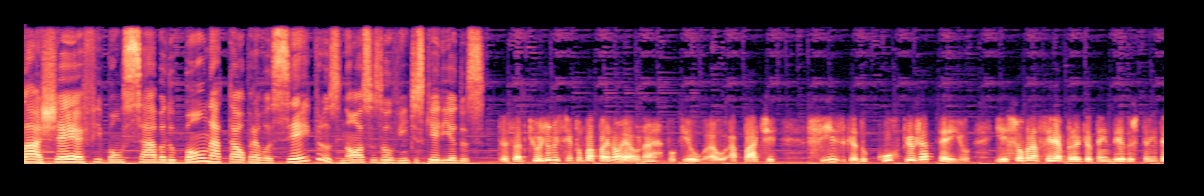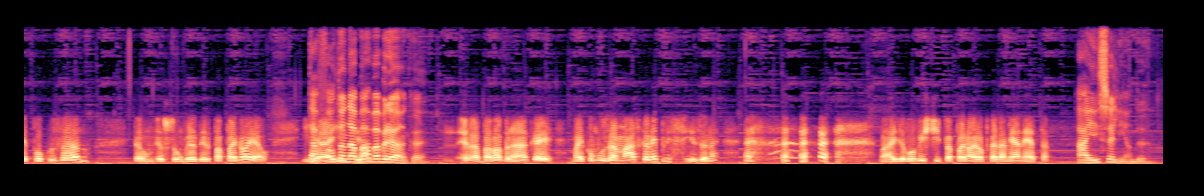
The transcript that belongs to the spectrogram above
Olá, chefe. Bom sábado, bom Natal para você e para os nossos ouvintes queridos. Você sabe que hoje eu me sinto um Papai Noel, né? Porque eu, a, a, parte física do corpo eu já tenho. E a sobrancelha branca eu tenho desde os 30 e poucos anos. Então eu sou um verdadeiro Papai Noel. E tá aí, faltando a barba branca. É, a barba branca, mas como usa máscara nem precisa, né? mas eu vou vestir Papai Noel por causa da minha neta. Ah, isso é lindo.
